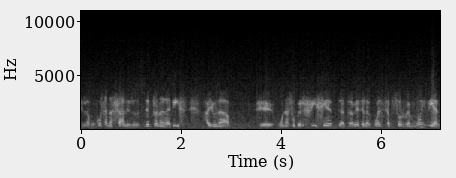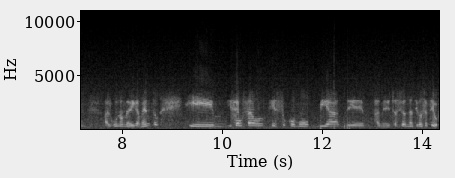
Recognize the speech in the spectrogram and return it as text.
en la mucosa nasal, dentro de la nariz, hay una, eh, una superficie a través de la cual se absorben muy bien algunos medicamentos y, se ha usado eso como vía de administración de anticonceptivos.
